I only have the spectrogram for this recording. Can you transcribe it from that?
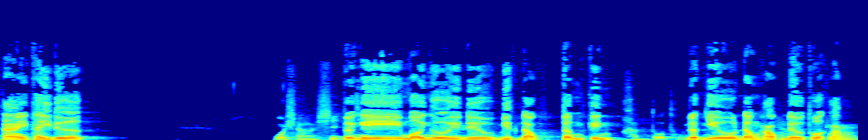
Ai thấy được? Tôi nghĩ mỗi người đều biết đọc tâm kinh. Rất nhiều đồng học đều thuộc lòng.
